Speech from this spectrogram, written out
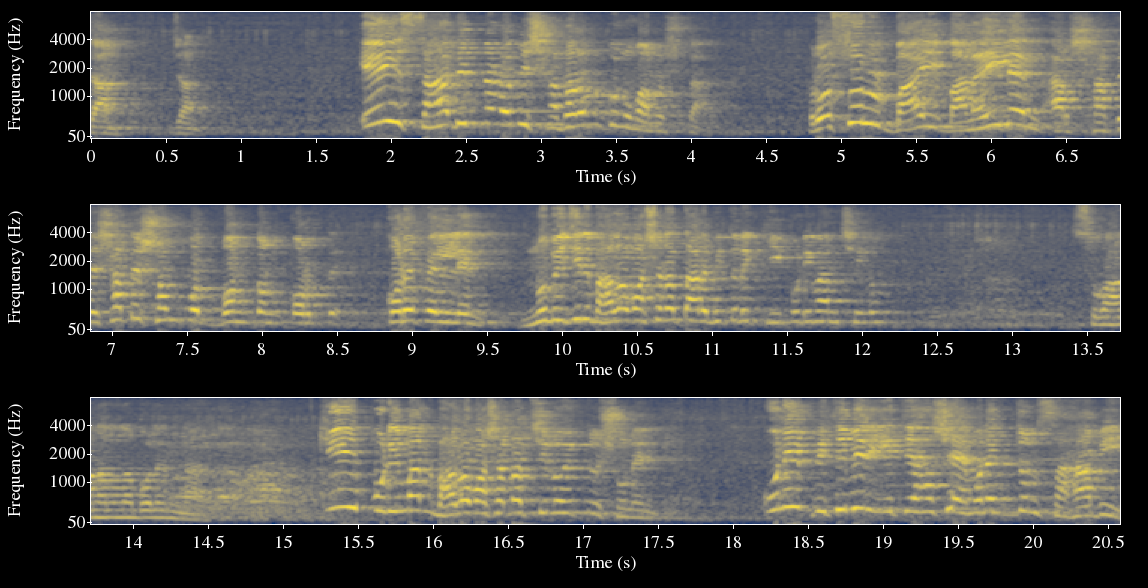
যান যান। এই সাহাদ ইবনে নবী সাধারণ কোনো মানুষ না। রসুল ভাই বানাইলেন আর সাথে সাথে সম্পদ বন্টন করতে করে ফেললেন। নবীজির ভালোবাসাটা তার ভিতরে কি পরিমাণ ছিল? সুবহানাল্লাহ বলেন না। কি পরিমাণ ভালোবাসাটা ছিল একটু শুনেন। উনি পৃথিবীর ইতিহাসে এমন একজন সাহাবী,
